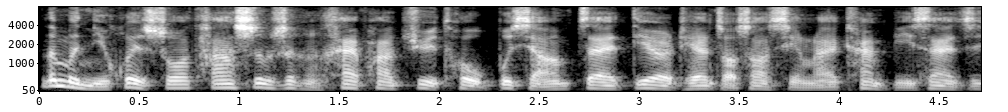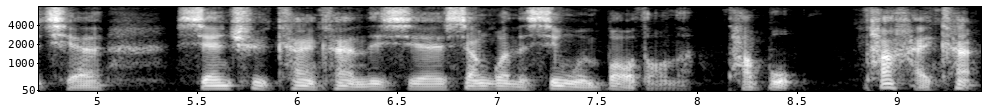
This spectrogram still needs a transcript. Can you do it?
那么你会说他是不是很害怕剧透，不想在第二天早上醒来看比赛之前先去看看那些相关的新闻报道呢？他不，他还看。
